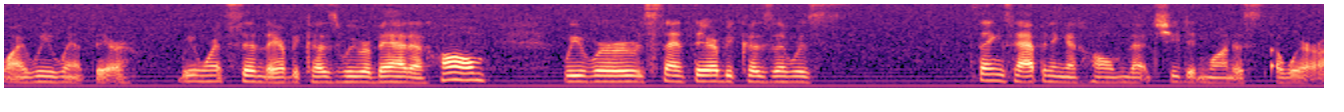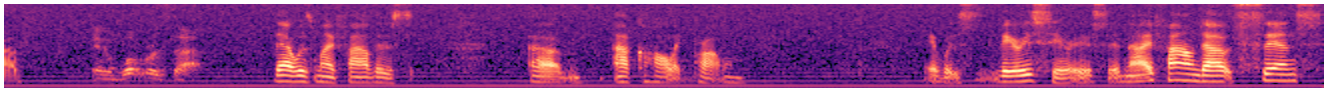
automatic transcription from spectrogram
why we went there. We weren't sent there because we were bad at home. We were sent there because there was things happening at home that she didn't want us aware of. And what was that? That was my father's um, alcoholic problem. It was very serious, and I found out since,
